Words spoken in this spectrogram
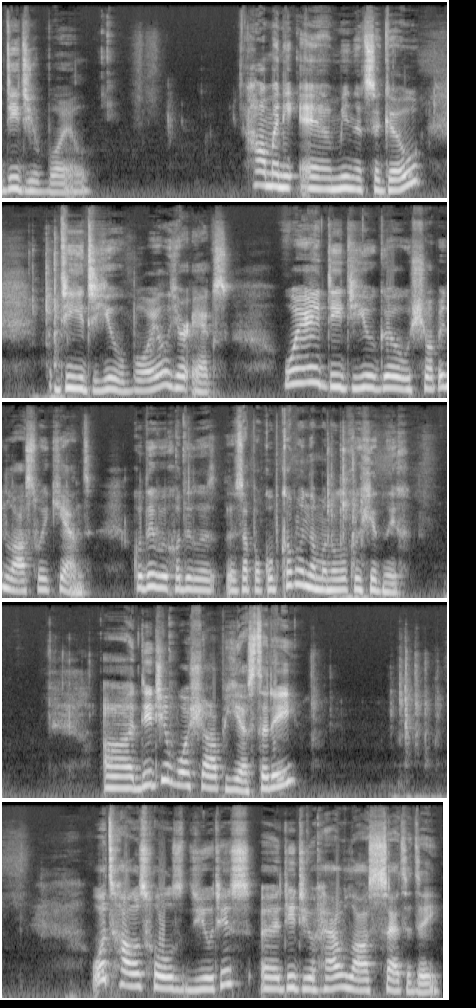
Did you boil? How many uh, minutes ago did you boil your eggs? Where did you go shopping last weekend? Куди ви ходили за покупками на минулих вихідних? Uh, did you wash up yesterday? What household duties uh, did you have last Saturday?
